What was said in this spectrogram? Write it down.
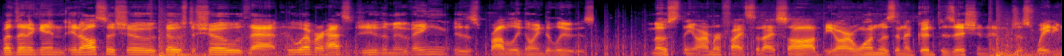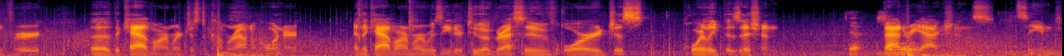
But then again, it also show goes to show that whoever has to do the moving is probably going to lose. Most of the armor fights that I saw, BR1 was in a good position and just waiting for uh, the cav armor just to come around a corner, and the cav armor was either too aggressive or just poorly positioned. Yep. so Bad we'll- reactions, it seemed,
